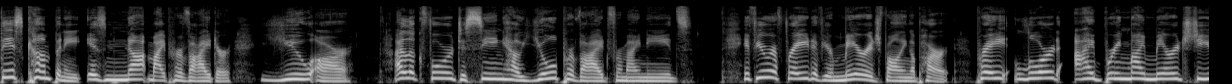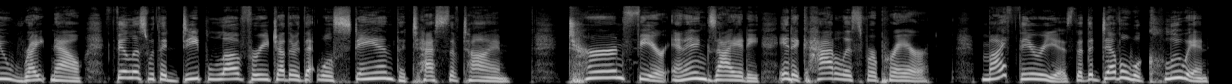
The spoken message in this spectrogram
this company is not my provider. You are. I look forward to seeing how you'll provide for my needs. If you're afraid of your marriage falling apart, pray, Lord, I bring my marriage to you right now. Fill us with a deep love for each other that will stand the tests of time. Turn fear and anxiety into catalysts for prayer. My theory is that the devil will clue in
